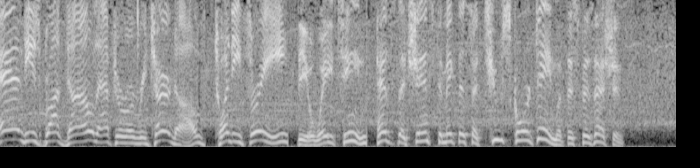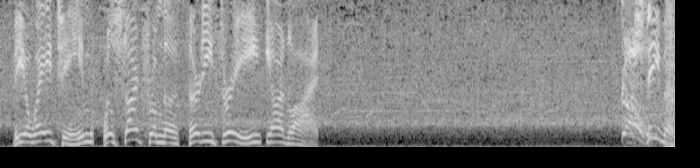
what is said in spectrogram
And he's brought down after a return of 23. The away team has the chance to make this a two score game with this possession. The away team will start from the 33 yard line. Go! Steven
